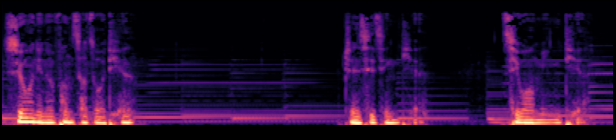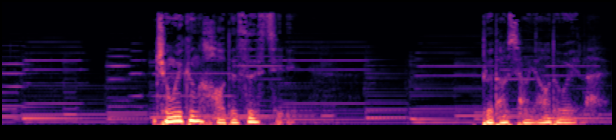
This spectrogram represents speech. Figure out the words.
希望你能放下昨天，珍惜今天，期望明天，成为更好的自己。得到想要的未来。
